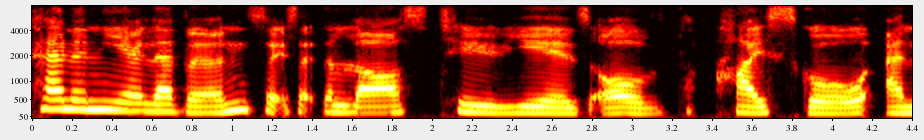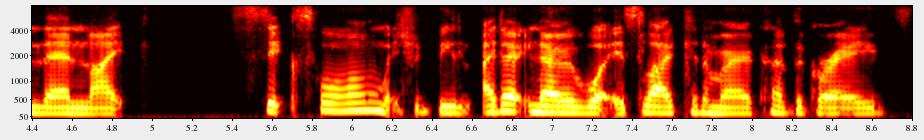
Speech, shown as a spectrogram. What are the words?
10 and year 11. So it's like the last two years of high school and then like sixth form, which would be, I don't know what it's like in America, the grades.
